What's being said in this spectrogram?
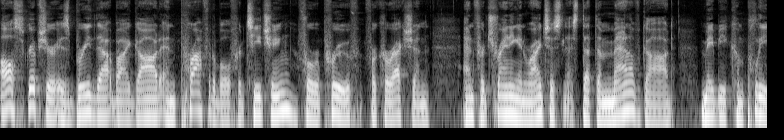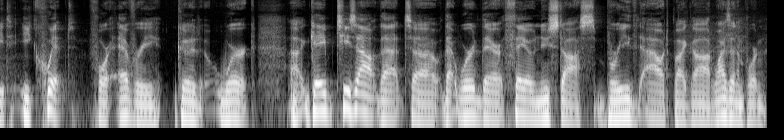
All scripture is breathed out by God and profitable for teaching, for reproof, for correction, and for training in righteousness, that the man of God may be complete, equipped for every good work. Uh, Gabe, tease out that uh, that word there, theopneustos, breathed out by God. Why is that important?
